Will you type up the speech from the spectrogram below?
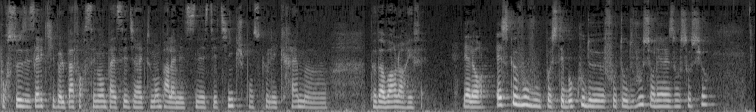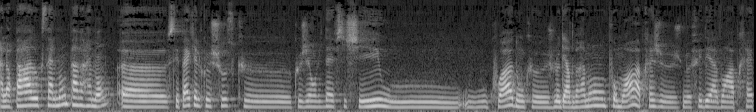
pour ceux et celles qui ne veulent pas forcément passer directement par la médecine esthétique, je pense que les crèmes euh, peuvent avoir leur effet. Et alors, est-ce que vous vous postez beaucoup de photos de vous sur les réseaux sociaux? Alors paradoxalement, pas vraiment. Euh, c'est pas quelque chose que, que j'ai envie d'afficher ou, quoi. Donc euh, je le garde vraiment pour moi. Après, je, je me fais des avant-après,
